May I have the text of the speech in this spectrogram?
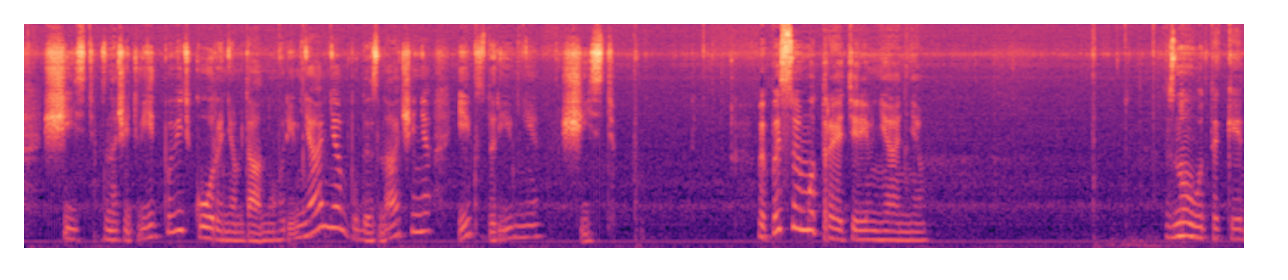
– 6. Значить, відповідь коренням даного рівняння буде значення х дорівнює 6. Виписуємо третє рівняння. Знову таки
